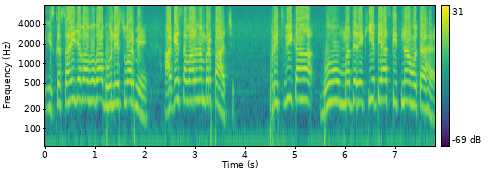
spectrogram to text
इसका सही जवाब होगा भुवनेश्वर में। आगे सवाल नंबर पाँच। पृथ्वी का भूमध्य रेखीय व्यास कितना होता है?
